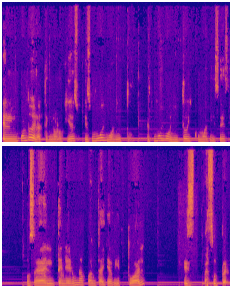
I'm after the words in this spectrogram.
el mundo de la tecnología es, muy bonito, es muy bonito y como dices, o sea, el tener una pantalla virtual está súper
